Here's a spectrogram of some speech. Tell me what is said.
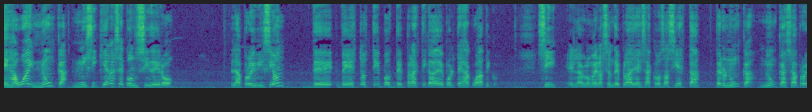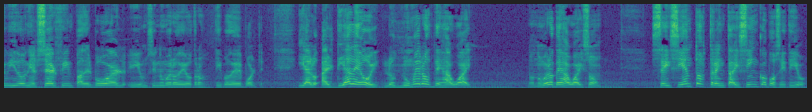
En Hawái nunca, ni siquiera se consideró la prohibición de, estos tipos de práctica de deportes acuáticos. Sí, en la aglomeración de playas esas cosas sí está, pero nunca, nunca se ha prohibido ni el surfing, paddleboard y un sinnúmero de otros tipos de deportes. Y al, día de hoy, los números de Hawái, los números de Hawái son 635 positivos.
